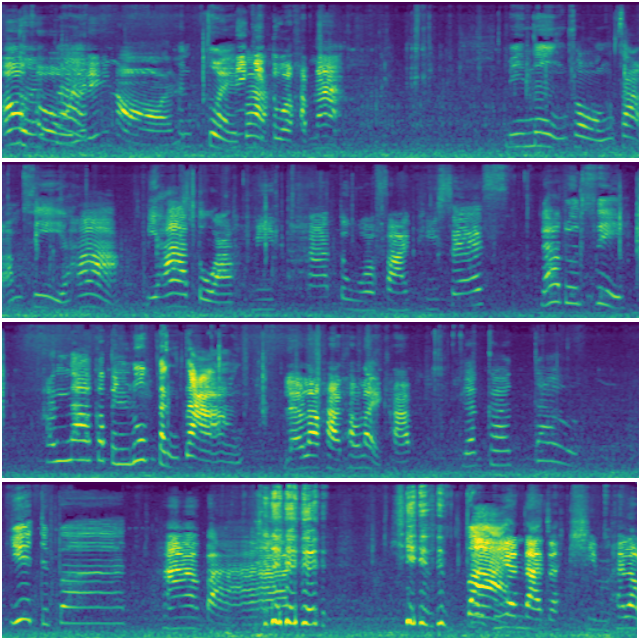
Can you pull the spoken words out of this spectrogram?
โอ้โหเยลลี่หนอน มันสวย มี ป่ะ กี่ตัวครับน่ะ มีหนึ่ง สองสามสี่ห้ามีห้าตัว มี 5 ตัว 5 pieces แล้วดูสิข้างหน้าก็เป็นรูปต่างแล้วราคาเท่าไหร่ครับ ๆ แล้วก็เต้ายี่สิบบาท5 บาทยี่สิบเดี๋ยวบาท พี่อันดาจะชิมให้เรา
